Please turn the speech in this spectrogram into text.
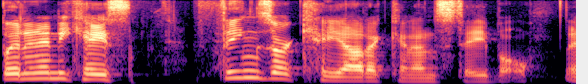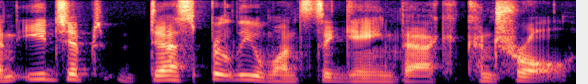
But in any case, things are chaotic and unstable, and Egypt desperately wants to gain back control.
